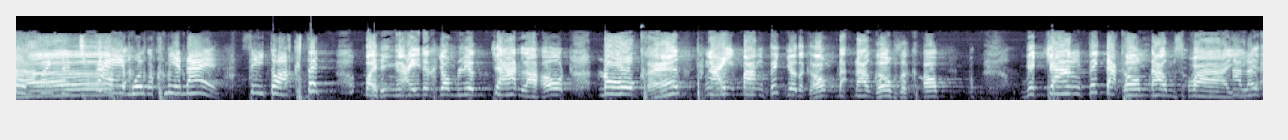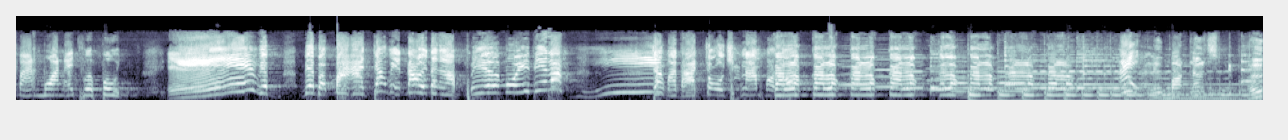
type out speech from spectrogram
សូម្បីតែឆ្កែមួយក៏គ្មានដែរ ស៊ីតោះខ្ទេច3ថ្ងៃនេះខ្ញុំលាងចានរហូតដូរខែថ្ងៃបាំងតិចយកទៅក្រុមដាក់ដើមក្រុមសកប់វាចាំងតិចដាក់ក្រុមដើមស្វាយឥឡូវបានមន់អីធ្វើពូជអេវាវាបបាក់អញ្ចឹងវាដោយទាំងអាភៀលមួយទៀតណាអីចាំមកថាចូលឆ្នាំមកកាឡុកកាឡុកកាឡុកកាឡុកកាឡុកកាឡុកកាឡុកកាឡុកអីលឺបត់ហ្នឹងហឺ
